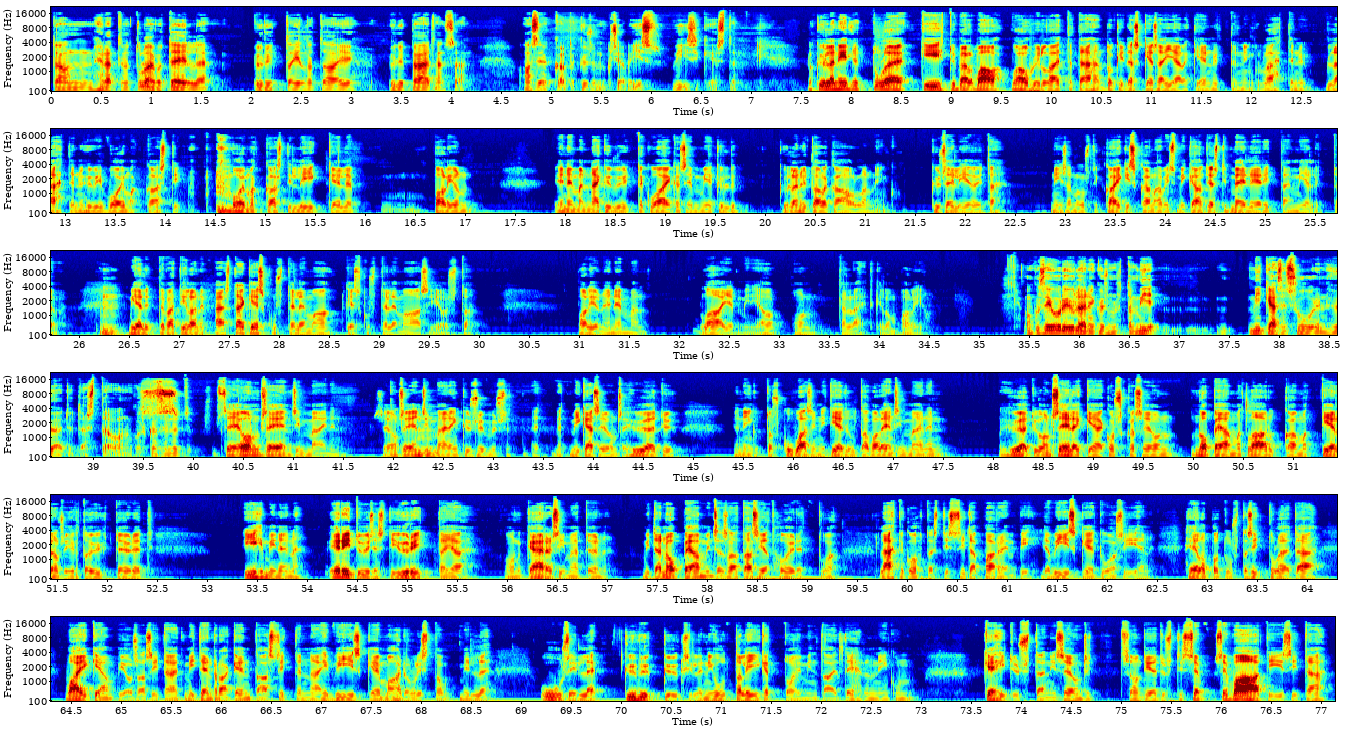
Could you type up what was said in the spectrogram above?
tämä on herättänyt? Tuleeko teille yrittäjiltä tai ylipäätänsä asiakkailta kysymyksiä 5Gstä? No kyllä niitä nyt tulee kiihtyvällä vauhdilla, että tämähän toki tässä kesän jälkeen nyt on niin kuin lähtenyt, lähtenyt hyvin voimakkaasti, voimakkaasti liikkeelle, paljon enemmän näkyvyyttä kuin aikaisemmin, ja kyllä, kyllä nyt alkaa olla niin kuin kyselijöitä niin sanotusti kaikissa kanavissa, mikä on tietysti meille erittäin miellyttävä, mm. miellyttävä tilanne. Päästään keskustelemaan, keskustelemaan asioista paljon enemmän laajemmin, ja on, on tällä hetkellä on paljon. Onko se juuri yleinen kysymys, että mikä se suurin hyöty tästä on? Koska se, nyt... se on se ensimmäinen. Se on se mm. ensimmäinen mm. kysymys, että, että, että mikä se on se hyöty. Ja niin kuin tuossa kuvasin, niin tietyllä tavalla ensimmäinen hyöty on selkeä, koska se on nopeammat, laadukkaammat tiedonsiirtoyhteydet. Ihminen, erityisesti yrittäjä, on kärsimätön. Mitä nopeammin sä saat asiat hoidettua, lähtökohtaisesti sitä parempi. Ja 5G tuo siihen helpotusta. Sitten tulee tämä vaikeampi osa sitä, että miten rakentaa sitten näihin 5G-mahdollistamille uusille kyvykkyyksille niin uutta liiketoimintaa ja tehdä niin kuin kehitystä, niin se on, sit, se on tietysti, se, se vaatii sitä,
